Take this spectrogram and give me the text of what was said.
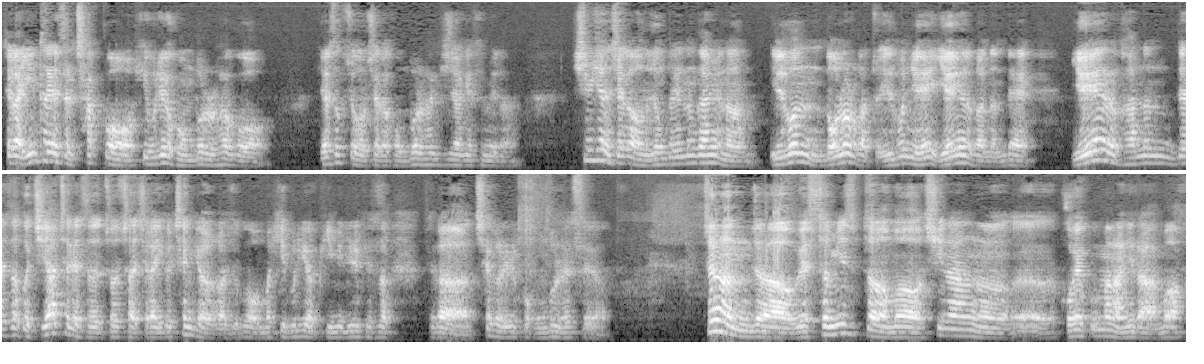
제가 인터넷을 찾고 히브리어 공부를 하고 계속적으로 제가 공부를 하기 시작했습니다. 심지어 제가 어느 정도 했는가 하면은 일본 놀러를 갔죠. 일본 여행, 여행을 갔는데 여행을 갔는 데서 그 지하철에서 조차 제가 이걸 챙겨가가지고 뭐 히브리어 비밀 이렇게 해서 제가 책을 읽고 공부를 했어요. 저는 이제 웨스트민스터 뭐 신앙 어, 고백뿐만 아니라 뭐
